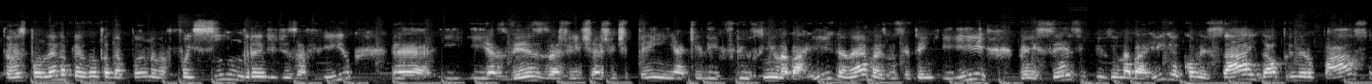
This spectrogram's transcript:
Então, respondendo a pergunta da Pamela, foi sim um grande desafio, é, e, e às vezes a gente, a gente tem aquele friozinho na barriga, né? Mas você tem que ir, vencer esse friozinho na barriga, começar e dar o primeiro passo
